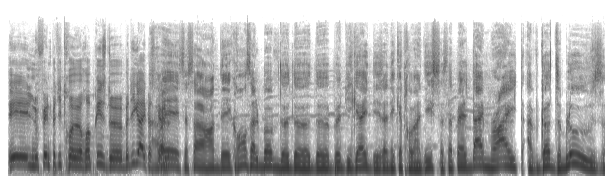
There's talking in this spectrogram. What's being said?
Et il nous fait une petite re- reprise de Buddy Guy, Ah Pascal. oui, c'est ça, un des grands albums de, de, de Buddy Guy des années 90. Ça s'appelle Dime Right, I've Got the Blues.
